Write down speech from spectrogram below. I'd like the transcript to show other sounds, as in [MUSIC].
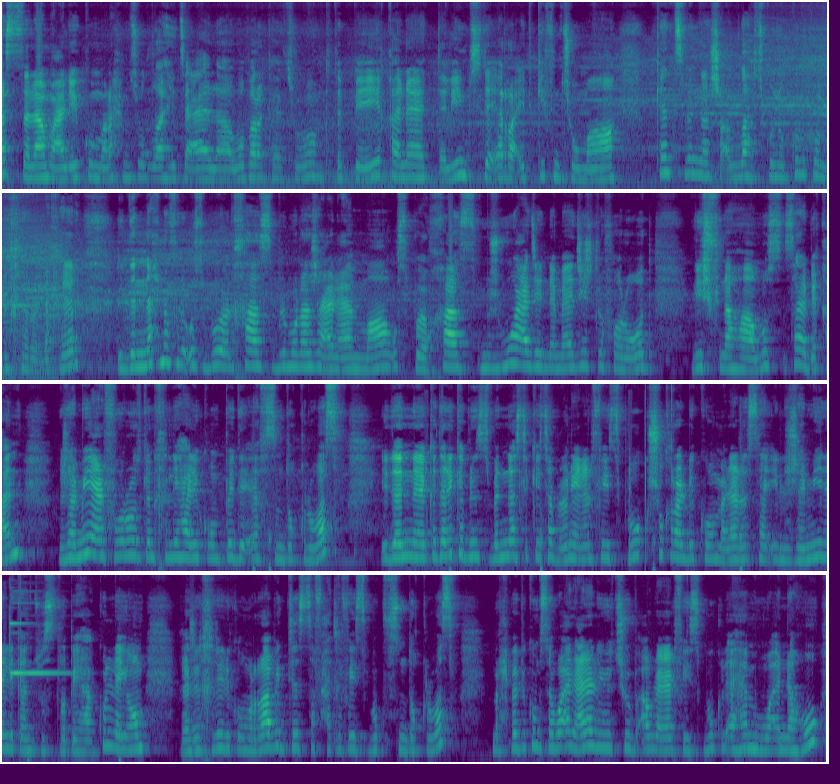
السلام عليكم ورحمة الله تعالى وبركاته. متتبعي قناة تعليم ابتدائي الرائد. كيف نتوما؟ كنتمنى إن شاء الله تكونوا كلكم بخير وعلى خير. إذا نحن في الأسبوع الخاص بالمراجعة العامة أسبوع خاص بمجموعة ديال نماذج الفروض اللي شفناها سابقا. جميع الفروض كنخليها لكم بي دي اف صندوق الوصف. إذا كذلك بالنسبة للناس اللي كيتابعوني على الفيسبوك شكرا لكم على الرسائل الجميلة اللي كنتوصل بها كل يوم. غادي نخلي لكم الرابط ديال صفحة الفيسبوك في صندوق الوصف. مرحبا بكم سواء على اليوتيوب أو على الفيسبوك. الأهم هو أنه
